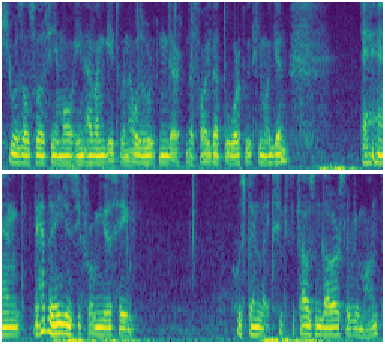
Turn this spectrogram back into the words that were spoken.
he was also a CMO in Avangate when I was working there. That's how I got to work with him again. And they had an agency from USA who spent like sixty thousand dollars every month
